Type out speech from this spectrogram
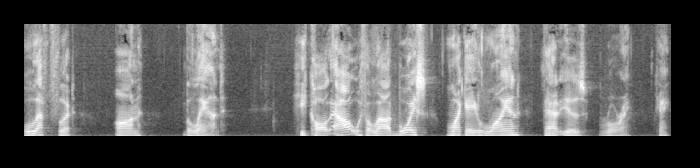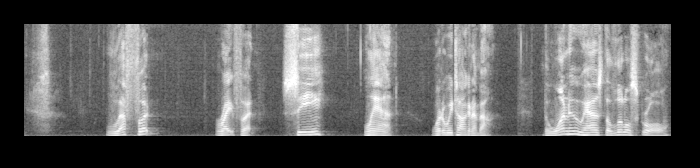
left foot on the land. He called out with a loud voice like a lion that is roaring. Okay? Left foot, right foot. Sea, land. What are we talking about? The one who has the little scroll,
